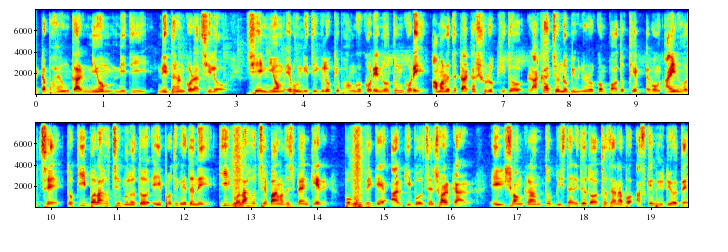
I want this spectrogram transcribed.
একটা ভয়ঙ্কর নিয়ম নীতি নির্ধারণ করা ছিল। সেই নিয়ম এবং নীতিগুলোকে ভঙ্গ করে নতুন করে আমানতের টাকা সুরক্ষিত রাখার জন্য বিভিন্ন রকম পদক্ষেপ এবং আইন হচ্ছে। তো কি বলা হচ্ছে মূলত এই প্রতিবেদনে? কি বলা হচ্ছে বাংলাদেশ ব্যাংকের পক্ষ থেকে? আর কি বলছেন সরকার? এই সংক্রান্ত বিস্তারিত তথ্য জানাব আজকে ভিডিওতে।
